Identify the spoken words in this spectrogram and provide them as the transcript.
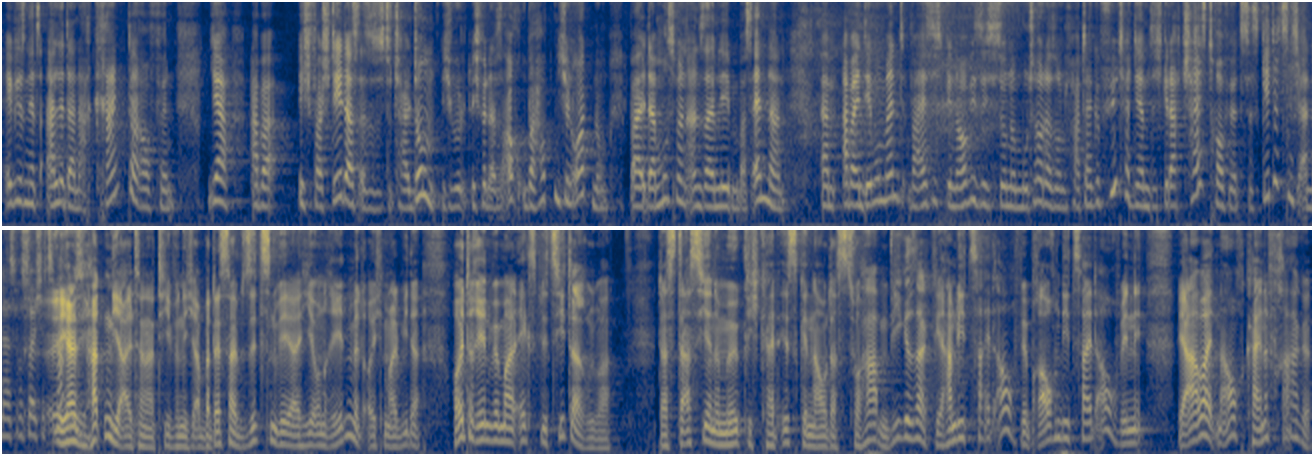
Ey, wir sind jetzt alle danach krank daraufhin. Ja, aber ich verstehe das, also es ist total dumm. Ich, würd- ich finde das auch überhaupt nicht in Ordnung, weil da muss man an seinem Leben was ändern. Ähm, aber in dem Moment weiß ich genau, wie sich so eine Mutter oder so ein Vater gefühlt hat. Die haben sich gedacht, scheiß drauf jetzt, das geht jetzt nicht anders, was soll ich jetzt machen? Ja, sie hatten die Alternative nicht, aber deshalb sitzen wir ja hier und reden mit euch mal wieder. Heute reden wir mal explizit darüber, dass das hier eine Möglichkeit ist, genau das zu haben. Wie gesagt, wir haben die Zeit auch, wir brauchen die Zeit auch, wir, ne- wir arbeiten auch, keine Frage.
